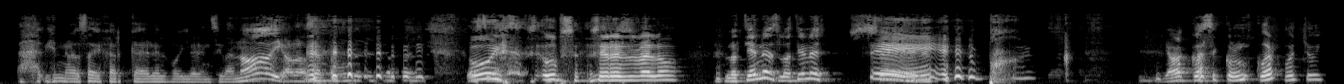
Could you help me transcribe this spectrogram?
Alguien me vas a dejar caer el boiler encima. No, Dios, o sea, ¿cómo- o Uy, ups, se resbaló. ¿Lo tienes? ¿Lo tienes? Sí. Ya casi con un cuerpo, chuy.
